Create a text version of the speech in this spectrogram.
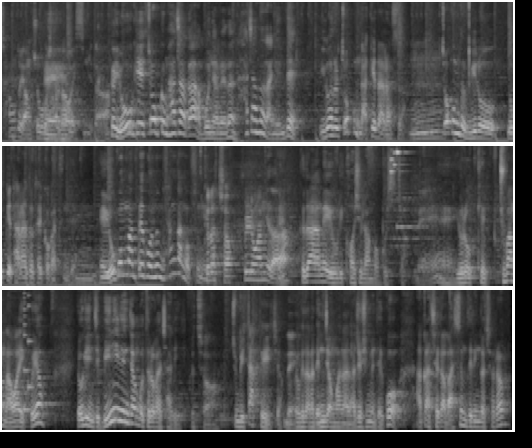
창도 양쪽으로 네. 잘 나와 있습니다. 그러니까 요게 조금 하자가 뭐냐면은 하자는 아닌데 이거를 조금 낮게 달았어. 음 조금 더 위로 높게 달아도 될 것 같은데. 예, 요것만 빼고는 뭐 상관없습니다. 그렇죠. 훌륭합니다. 그 다음에 우리 거실 한번 보시죠. 네. 네, 요렇게 주방 나와 있고요. 여기 이제 미니 냉장고 들어갈 자리 그렇죠. 준비 딱 돼 있죠. 네. 여기다가 냉장고 하나 놔주시면 되고 아까 제가 말씀드린 것처럼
